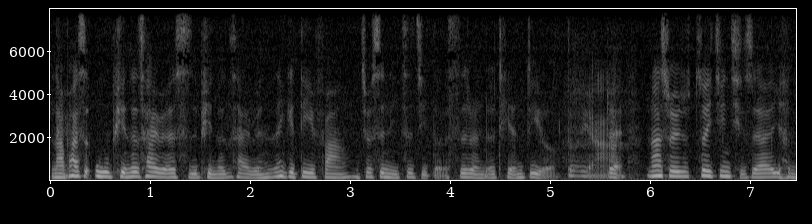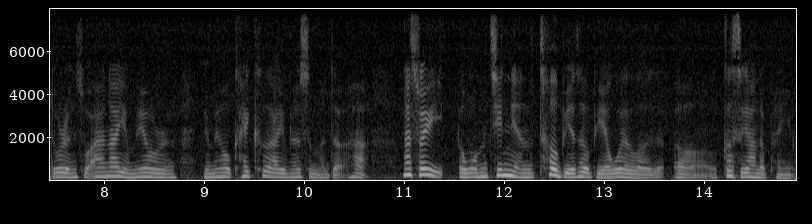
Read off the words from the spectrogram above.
哪怕是五平的菜园、十平的菜园，那个地方就是你自己的私人的天地了。对呀、啊。对，那所以最近其实很多人说啊，那有没有人有没有开课啊？有没有什么的哈？那所以我们今年特别特别为了呃各式各样的朋友，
